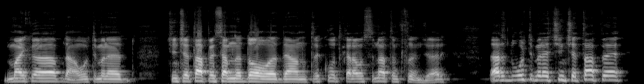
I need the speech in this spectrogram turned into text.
Mai că, da, ultimele 5 etape înseamnă două de anul trecut, care au însemnat înfrângeri. Dar ultimele 5 etape,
